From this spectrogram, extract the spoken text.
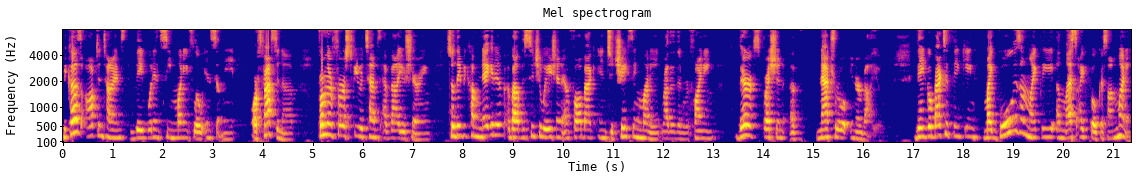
because oftentimes they wouldn't see money flow instantly or fast enough from their first few attempts at value sharing, So they become negative about the situation and fall back into chasing money rather than refining their expression of natural inner value. They go back to thinking, my goal is unlikely unless I focus on money.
